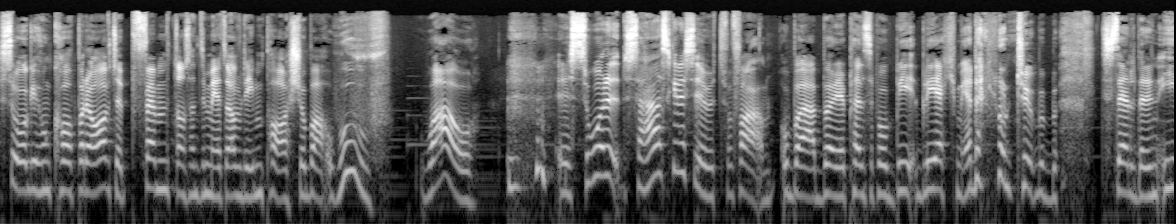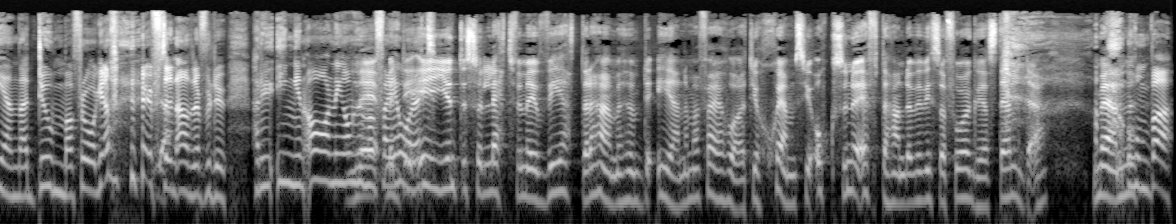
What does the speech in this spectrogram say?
såg hur hon kapade av typ 15 cm av din page och bara wow, wow. Är det så, så här ska det se ut för fan? Och bara började pensa på blekmedel och du ställde den ena dumma frågan efter den andra för du hade ju ingen aning om hur man Nej, färgar men det håret. är ju inte så lätt för mig att veta det här med hur det är när man färgar håret. Jag skäms ju också nu efterhand över vissa frågor jag ställde. Men hon bara,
